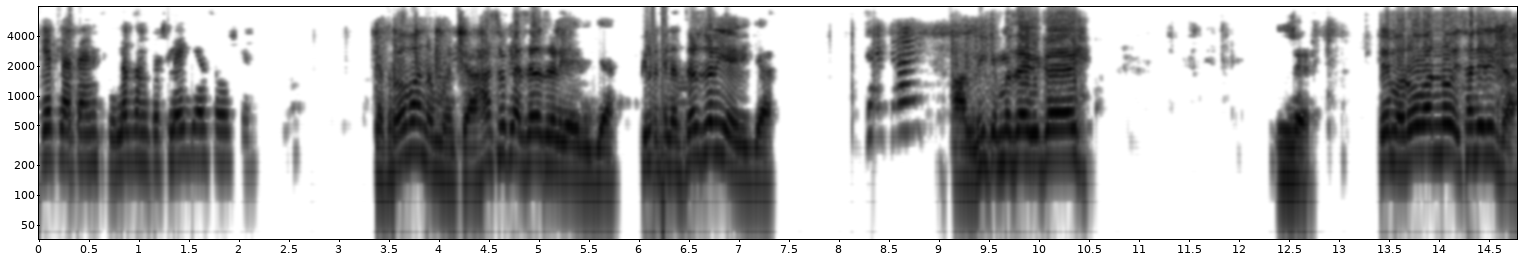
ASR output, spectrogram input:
કેટલા ટાઈમથી લગ્ન પછી લઈ ગયા છો કે? ક્યાંક રોવાનો મન ત્યાં હાસુકલા જળજળી આવી ગયા. પેલા બેના જળજળી આવી ગયા. હાલ કે મજા આવી ગઈ. લે. તેમાં રોવાનું હોય શનિ રીજા.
